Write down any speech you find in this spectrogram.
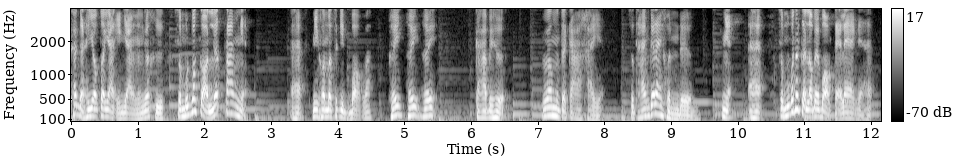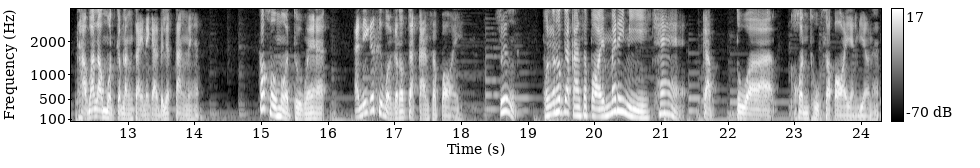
ถ้าเกิดให้ยกตัวอย่างอีกอย่างหนึ่งก็คือ สมมุติว่าก่อนเลือกตั้งเนี่ยนะฮะมีคนมาสกิดบอกว่า เฮ้ยเฮ้ยเฮ้ยกาไปเหอะ ไม่ว่ามึงจะกาใครอะสุดท้ายมันก็ได้คนเดิม เนี่ยฮะสมมุติว่าถ้าเกิดเราไปบอกแต่แรกเนี่ยฮะถามว่าเราหมดกำลังใจในการไปเลือกตั้งไหมฮะก็คงหมดถูกไหมฮะอันนี้ก็คือผลกระทบจากการสปอย ซึ่งผลกระทบจากการสปอยไม่ได้มีแค่กับตัวคนถูกสปอยอย่างเดียวนะฮะ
